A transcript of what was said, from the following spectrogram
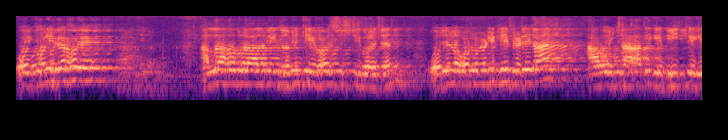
ওই কলি বের হবে। আল্লাহ জমিনকে সৃষ্টি করেছেন ওই জন্য অটোমেটিকলি ফেটে যায় আর ওই থেকে বীজ থেকে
